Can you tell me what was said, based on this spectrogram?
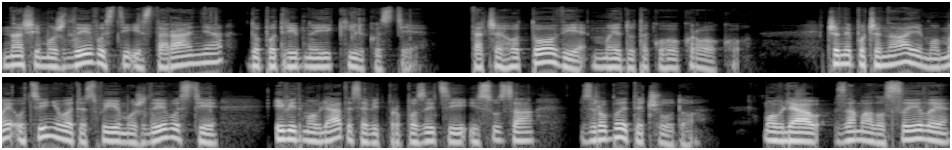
наші можливості і старання до потрібної кількості. Та чи готові ми до такого кроку? Чи не починаємо ми оцінювати свої можливості і відмовлятися від пропозиції Ісуса? Зробити чудо, мовляв, замало сили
